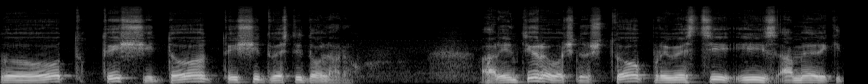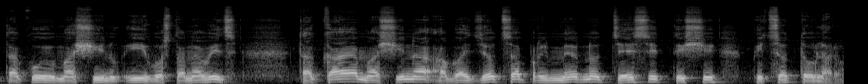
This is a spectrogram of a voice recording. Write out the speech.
э, от 1000 до 1200 долларов. Ориентировочно, что привезти из Америки такую машину и восстановить, такая машина обойдется примерно 10 500 долларов.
